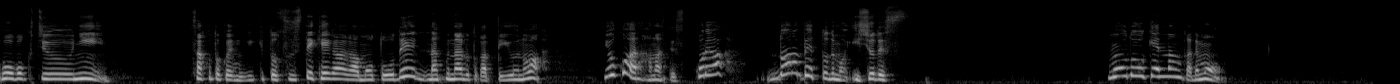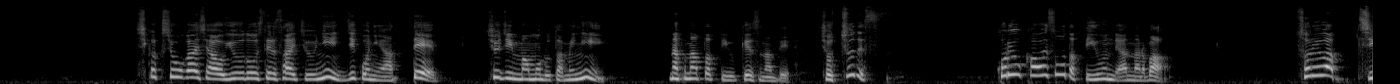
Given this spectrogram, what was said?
放牧中に柵とかに激突して怪我が元で亡くなるとかっていうのはよくある話です。これはどのペットでも一緒です。盲導犬なんかでも視覚障害者を誘導してる最中に事故に遭って主人守るために亡くなったっていうケースなんでしょっちゅうです。これをかわいそうだって言うんであんならばそれは違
